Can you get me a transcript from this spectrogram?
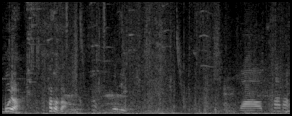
뭐야? 파라다. 와 파라.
